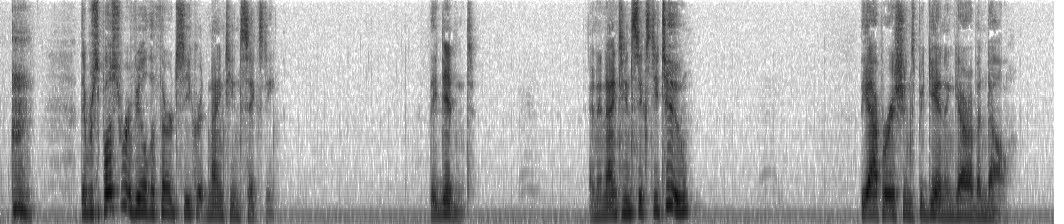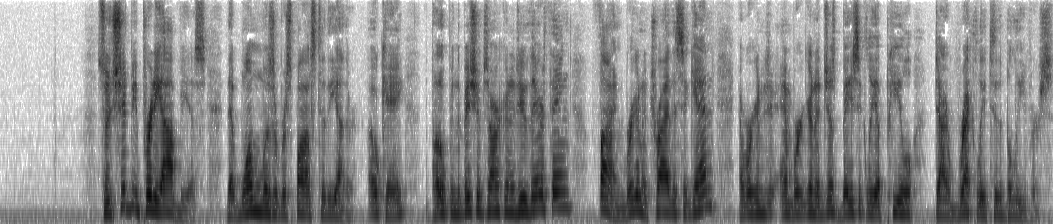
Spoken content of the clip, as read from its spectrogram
they were supposed to reveal the third secret in 1960. They didn't. And in 1962, the apparitions begin in Garabandal. So it should be pretty obvious that one was a response to the other. Okay, the Pope and the bishops aren't going to do their thing. Fine, we're going to try this again, and we're going to and we're going to just basically appeal directly to the believers.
